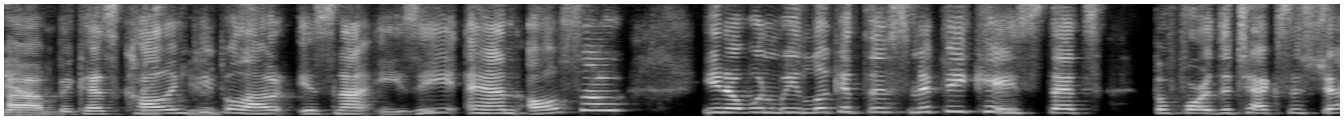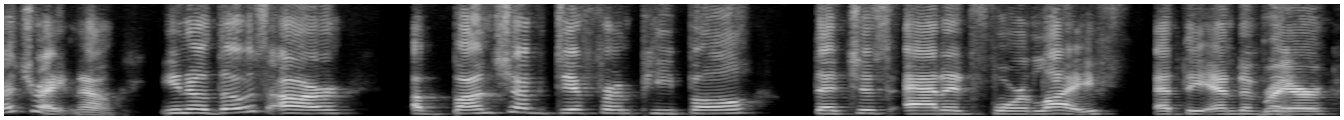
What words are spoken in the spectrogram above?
Yeah. um, because calling people out is not easy. And also, you know, when we look at the Smiffy case that's before the Texas judge right now, you know, those are a bunch of different people that just added for life at the end of Right. their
